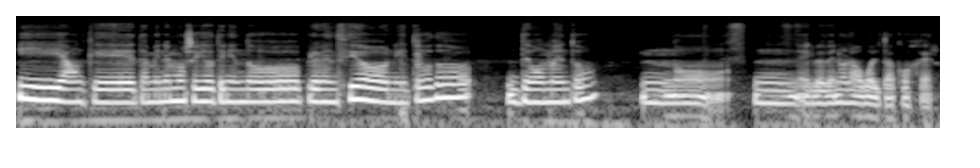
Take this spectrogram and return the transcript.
Y aunque también hemos seguido teniendo prevención y todo, de momento no, mm, el bebé no lo ha vuelto a coger.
